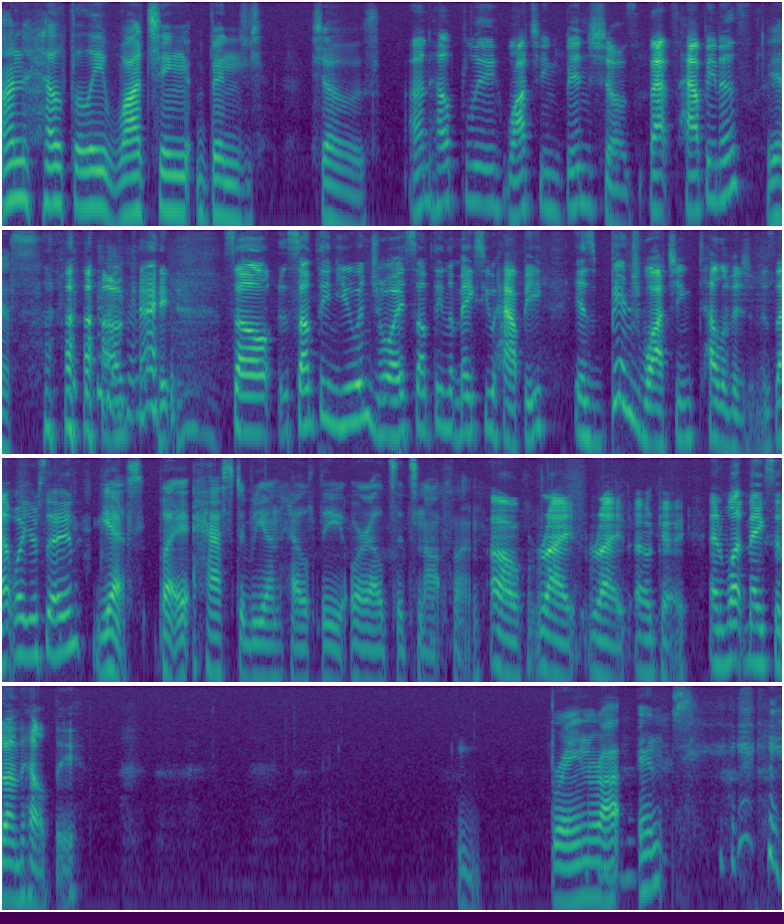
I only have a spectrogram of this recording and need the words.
Unhealthily watching binge shows unhealthily watching binge shows. That's happiness? Yes. okay. So, something you enjoy, something that makes you happy, is binge watching television. Is that what you're saying? Yes, but it has to be unhealthy or else it's not fun. Oh, right, right. Okay. And what makes it unhealthy? Brain rottance.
